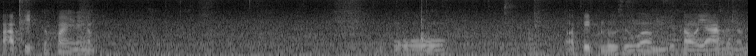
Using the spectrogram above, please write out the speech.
ฝาปิดเข้าไปนะครับ โอ้โห ฝา ปิดรู้สึกว่ามันจะเข้ายากแล้วครับ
